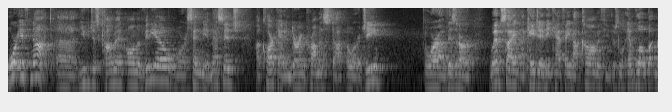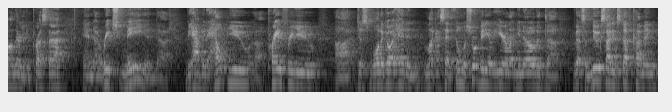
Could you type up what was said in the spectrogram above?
Or if not, uh, you can just comment on the video or send me a message, uh, clark at enduringpromise.org, or uh, visit our website, uh, kjvcafe.com. If you, there's a little envelope button on there, you can press that and uh, reach me and uh, be happy to help you, uh, pray for you. just want to go ahead and, like I said, film a short video here letting you know that we've got some new exciting stuff coming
